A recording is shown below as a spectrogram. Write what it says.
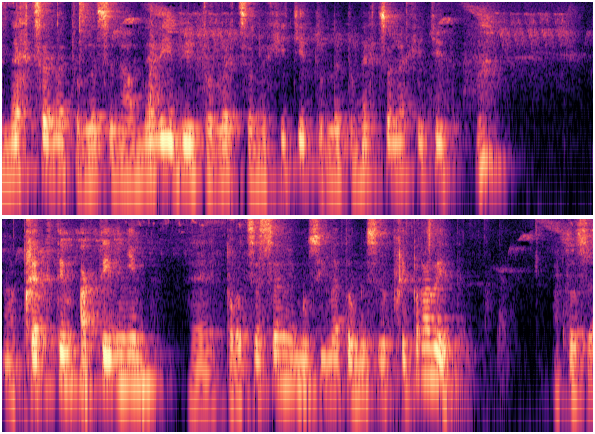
nechceme, tohle se nám nelíbí, tohle chceme chytit, tohle to nechceme chytit. Hm? A před tím aktivním eh, procesem my musíme to mysl připravit. A to se,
